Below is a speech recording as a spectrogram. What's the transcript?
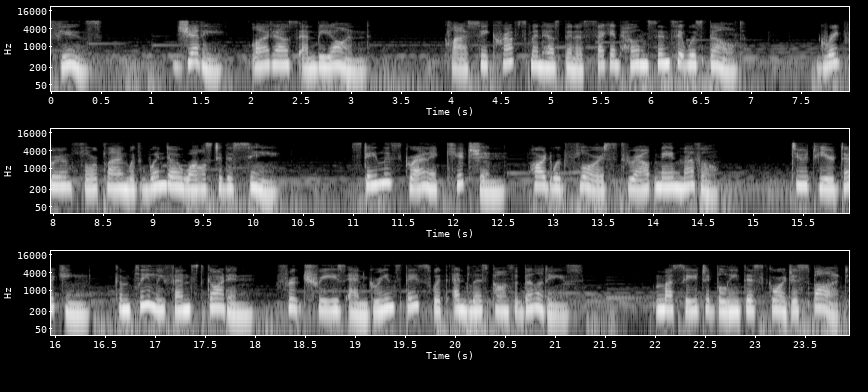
views. Jetty, lighthouse and beyond. Classy Craftsman has been a second home since it was built. Great room floor plan with window walls to the sea. Stainless granite kitchen, hardwood floors throughout main level. Two-tier decking, completely fenced garden, fruit trees and green space with endless possibilities. Must see to believe this gorgeous spot.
